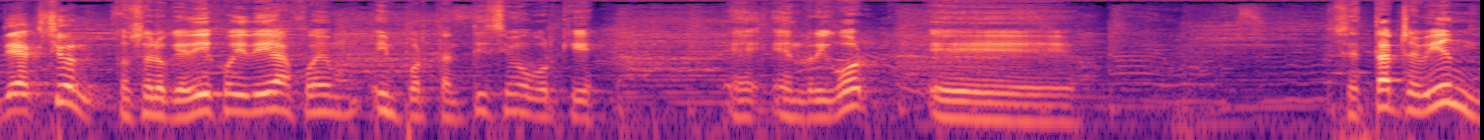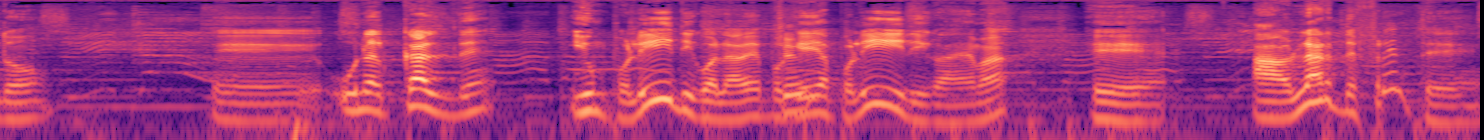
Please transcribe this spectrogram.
de acción. Entonces lo que dijo hoy día fue importantísimo porque eh, en rigor eh, se está atreviendo eh, un alcalde y un político a la vez, porque Sí. ella es política además, a hablar de frente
